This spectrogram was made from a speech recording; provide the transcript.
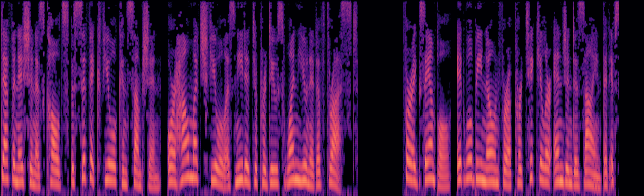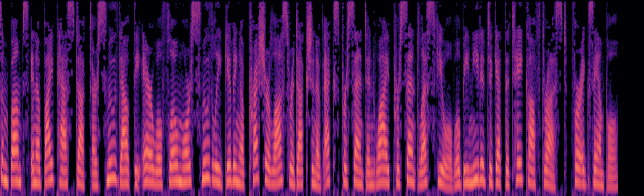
definition is called specific fuel consumption, or how much fuel is needed to produce one unit of thrust. For example, it will be known for a particular engine design that if some bumps in a bypass duct are smoothed out the air will flow more smoothly giving a pressure loss reduction of X percent and Y percent less fuel will be needed to get the takeoff thrust, for example.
